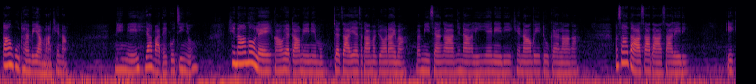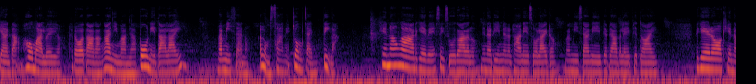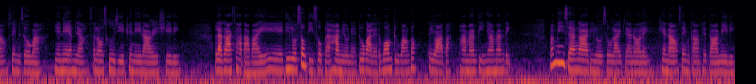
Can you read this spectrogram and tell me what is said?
တောင်းကူထမ်းပေးရမလားခင်အောင်နေနေရပါတယ်ကိုကြီးညိုခင်နောင်းတို့လည်းခေါင်းရက်တောင်းနေနေမှုကြကြရဲ့စကားမပြောနိုင်ပါမမီဆန်ကမျက်နှာကလေးရဲနေသည်ခင်နောင်းပေးတူကန်လာကမဆတာဆတာစားလေးသည် အေကန်တာမဟုတ်မှလွဲရောထတော်သားကငှညီမများပို့နေတာလိုက်မမီဆန်တော့အဲ့လိုမစားနဲ့ကြုံကြိုက်မှုတိလားခင်နောင်းကတကယ်ပဲစိတ်ဆိုးသွားတယ်လို့မျက်နှာထိမျက်နှာထားနေဆိုလိုက်တော့မမီဆန်ပင်ပြပြတယ်လဲဖြစ်သွား၏တကယ်တော့ခင်နောင်းစိတ်မဆိုးပါယင်းနဲ့အမြစလုံးစကူကြီးဖြစ်နေတာပဲရှိသည်အလကားစတာပါရဲ့ဒီလိုစုတ်တီစုတ်ဖန်ဟာမျိုးနဲ့တို့ကလည်းသဘောမတူပါတော့တရွာသားဘာမှမသိညာမှမသိမမီဆန်းကဒီလိုဆိုလိုက်ပြန်တော့လေခင်အောင်စိတ်မကောင်းဖြစ်သွားမိသည်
